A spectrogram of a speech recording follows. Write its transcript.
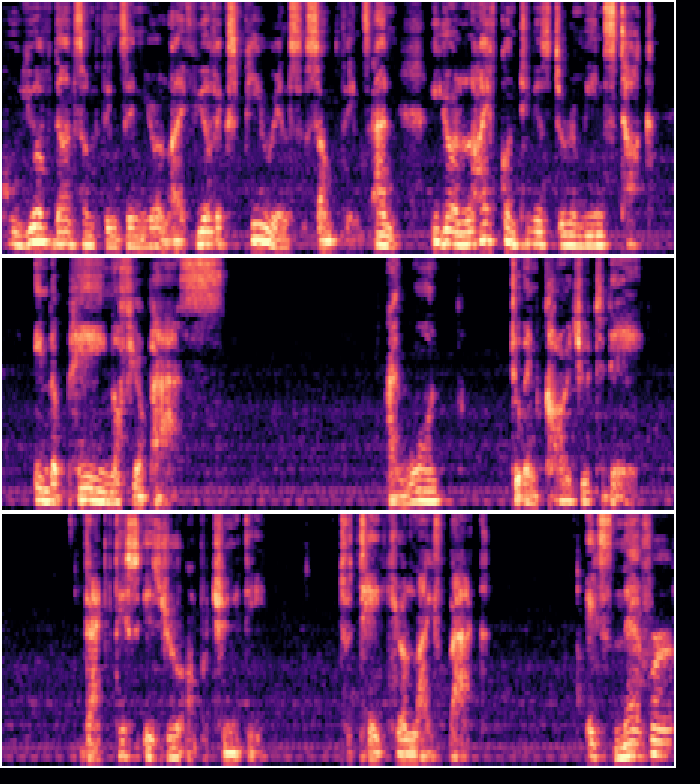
who you have done some things in your life. You have experienced some things and your life continues to remain stuck in the pain of your past. I want to encourage you today that this is your opportunity to take your life back. It's never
